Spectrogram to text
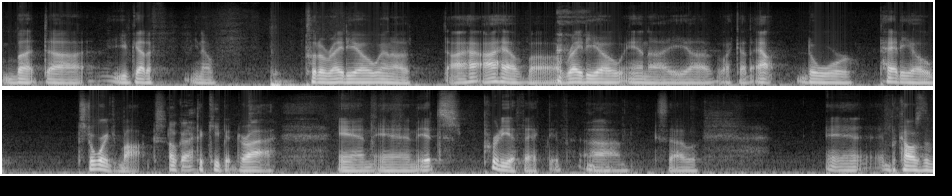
but uh, you've got to, you know, put a radio in a. I, have a radio in a uh, like an outdoor patio storage box Okay. to keep it dry, and and it's pretty effective. Mm-hmm. Um, so. And because the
